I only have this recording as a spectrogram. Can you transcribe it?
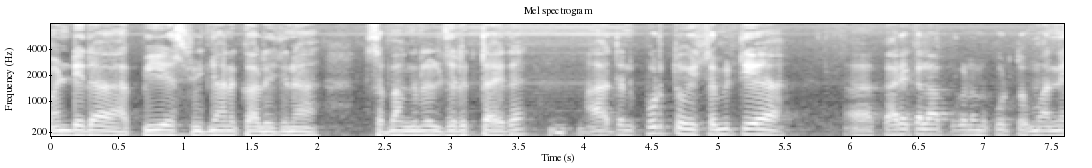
ಮಂಡ್ಯದ ಪಿ ಎಸ್ ವಿಜ್ಞಾನ ಕಾಲೇಜಿನ ಸಭಾಂಗಣದಲ್ಲಿ ಜರುಗ್ತಾ ಇದೆ. ಅದನ್ನು ಕುರಿತು ಈ ಸಮಿತಿಯ ಕಾರ್ಯಕಲಾಪಗಳನ್ನು ಕುರಿತು ಮಾನ್ಯ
